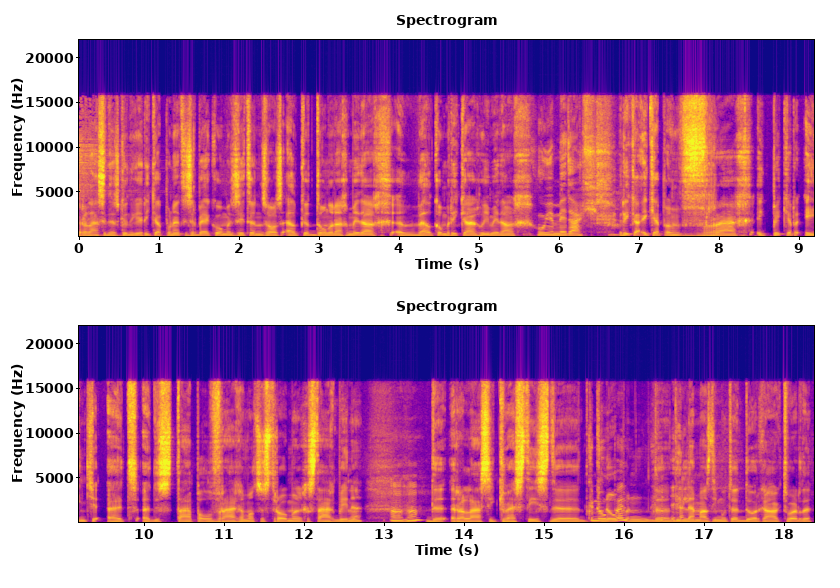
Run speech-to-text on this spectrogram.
Relatiedeskundige Rika Ponet is erbij komen zitten, zoals elke donderdagmiddag. Eh, welkom Rika, goedemiddag. Goedemiddag. Rika, ik heb een vraag. Ik pik er eentje uit de stapel vragen, want ze stromen gestaag binnen. Mhm. De relatiekwesties, de knopen, de dilemma's die moeten doorgehakt worden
